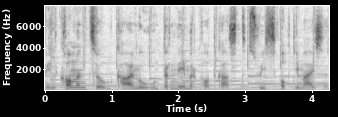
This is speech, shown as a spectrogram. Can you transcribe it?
Willkommen zum KMU Unternehmer Podcast Swiss Optimizer.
